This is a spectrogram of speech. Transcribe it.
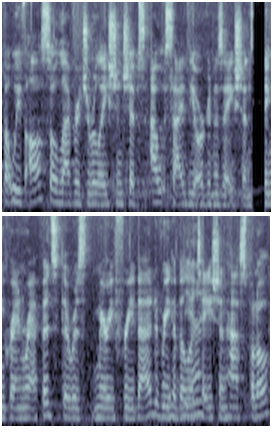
but we've also leveraged relationships outside the organization. In Grand Rapids, there was Mary Free Bed Rehabilitation yeah. Hospital,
